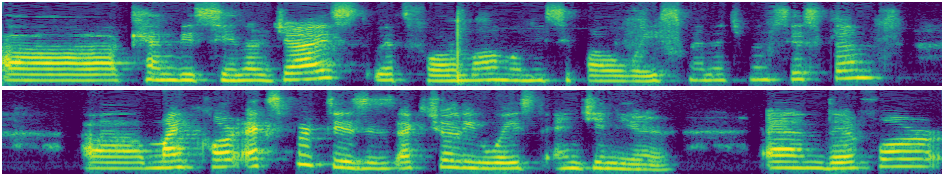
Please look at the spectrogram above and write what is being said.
uh, can be synergized with formal municipal waste management systems. Uh, my core expertise is actually waste engineer. And therefore,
